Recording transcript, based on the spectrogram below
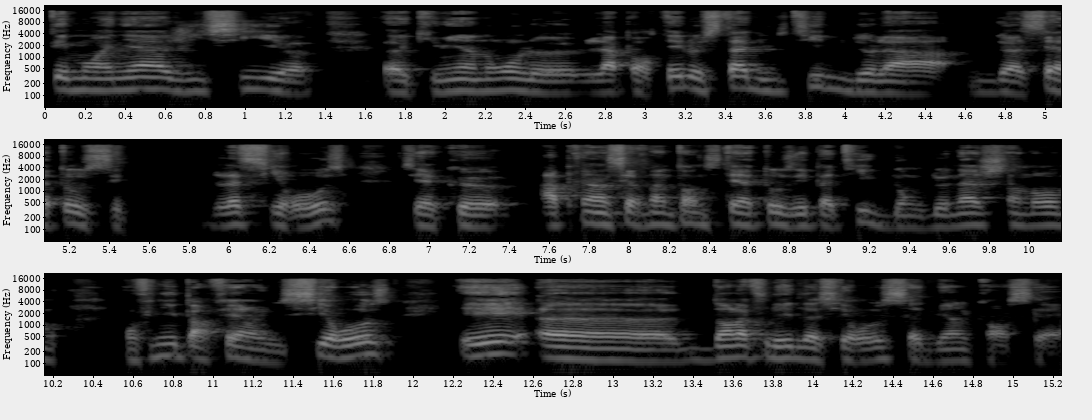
témoignages ici euh, euh, qui viendront l'apporter. Le, stade ultime de la, de la stéatose, c'est la cirrhose. C'est-à-dire qu'après un certain temps de stéatose hépatique, donc de Nash syndrome, on finit par faire une cirrhose et euh, dans la foulée de la cirrhose, ça devient le cancer.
